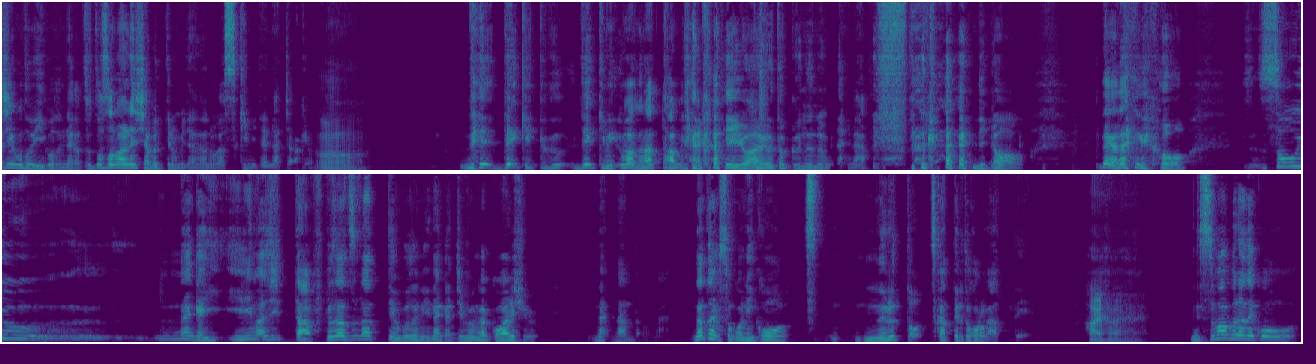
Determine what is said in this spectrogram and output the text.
しいことをいいことになんかずっとその話喋ってるみたいなのが好きみたいになっちゃうわけよ。うん。で、で、結局、で、君上手くなったみたいな感じで言われるとぐぬぬみたいな感じの。だからなんかこう、そういう、なんかい入り混じった複雑だっていうことになんか自分がこうある種、な、なんだろうな。なんとなくそこにこう、つぬるっと使ってるところがあって、はいはいはい。で、スマブラでこ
